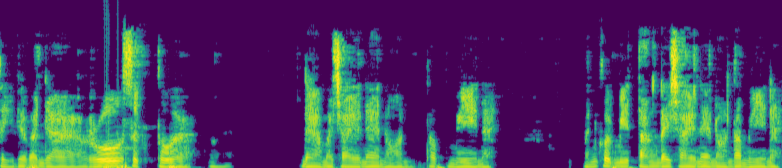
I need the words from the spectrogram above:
ติด้วยปัญญารู้สึกตัว ได้เอามาใช้แน่นอนถ้ามีนะมันก็มีตังได้ใช้แน่นอนถ้ามีนะ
